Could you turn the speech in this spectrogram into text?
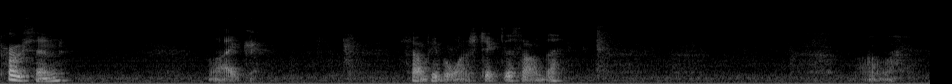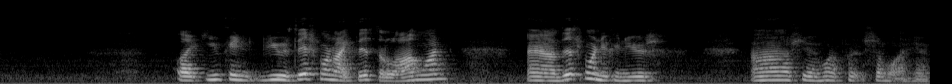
person, like some people want to stick this on the um, like you can use this one like this, the long one. And this one you can use, uh, see, I want to put it somewhere here.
